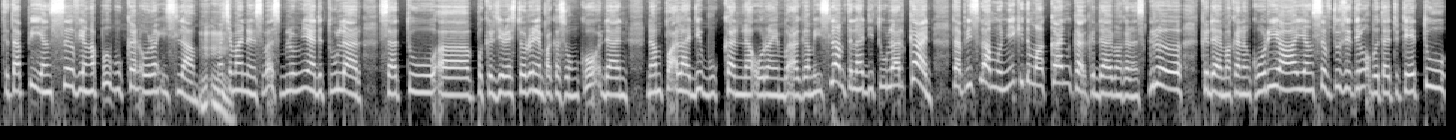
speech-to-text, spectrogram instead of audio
tetapi yang serve yang apa bukan orang Islam. Mm-mm. macam mana? Sebab sebelum ni ada tular satu uh, pekerja restoran yang pakai songkok dan nampaklah dia bukanlah orang yang beragama Islam telah ditularkan. Tapi selama ni kita makan kat kedai makanan segera kedai makanan Korea yang serve tu saya tengok bertatu-tatu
